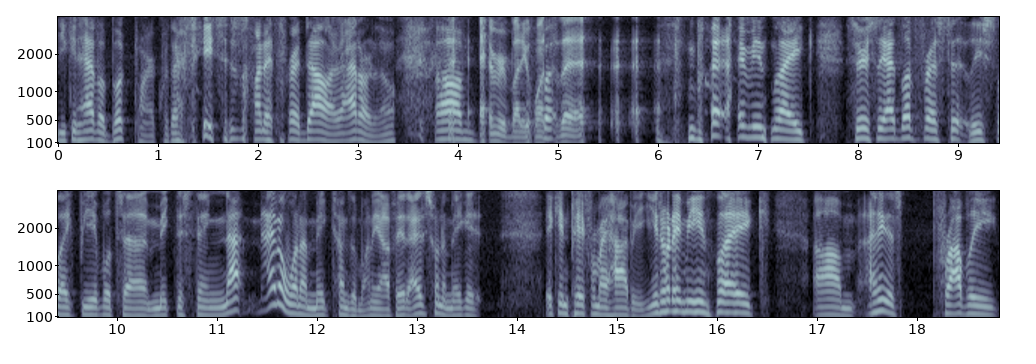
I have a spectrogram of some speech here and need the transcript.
you can have a bookmark with our faces on it for a dollar. I don't know. Um, Everybody wants But- that. but I mean, like, seriously, I'd love for us to at least like be able to make this thing. Not, I don't want to make tons of money off it. I just want to make it. It can pay for my hobby. You know what I mean? Like, um, I think that's probably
